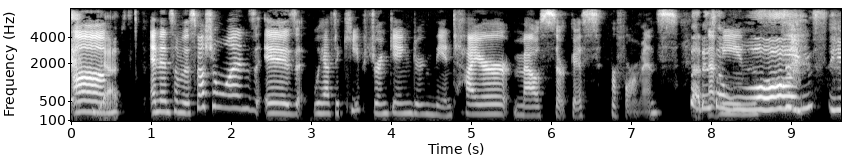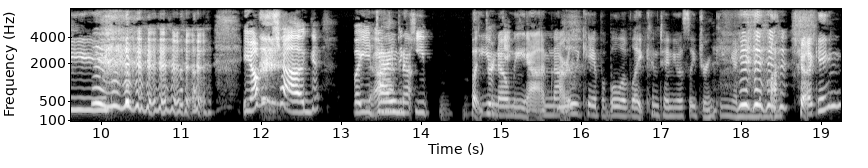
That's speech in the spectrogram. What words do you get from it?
Um, yes. And then some of the special ones is we have to keep drinking during the entire mouse circus performance. That is that a means- long scene. you don't have to chug, but you do I have to know- keep But you know drinking. me, I'm not really capable of like continuously drinking and not chugging.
